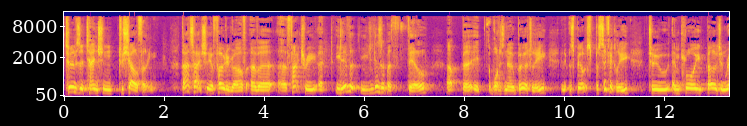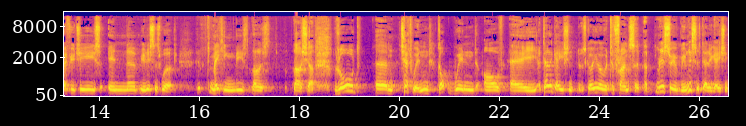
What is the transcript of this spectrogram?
turns his attention to shell filling. That's actually a photograph of a, a factory at Elizabethville, up uh, it, what is now Birtley, and it was built specifically to employ Belgian refugees in uh, munitions work, making these large, large shells. Lord um, Chetwynd got wind of a, a, delegation that was going over to France, a, a, Ministry of Munitions delegation,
